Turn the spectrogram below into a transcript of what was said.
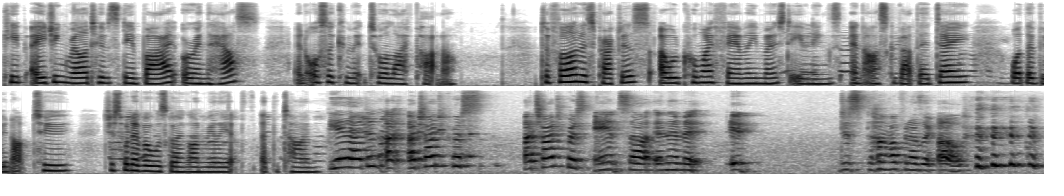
keep aging relatives nearby or in the house, and also commit to a life partner. To follow this practice, I would call my family most evenings and ask about their day, what they've been up to, just whatever was going on really at, at the time. Yeah, I didn't. I, I tried to press. I tried to press answer, and then it it just hung up, and I was like, oh.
